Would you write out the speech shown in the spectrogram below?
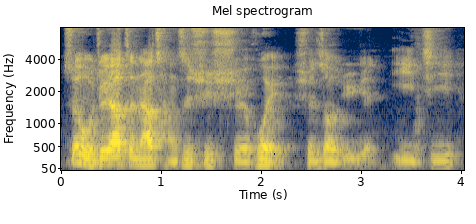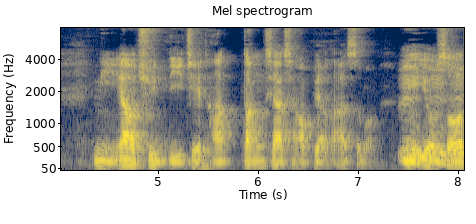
所以我觉得要真的要尝试去学会选手语言，以及你要去理解他当下想要表达什么。因为有时候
